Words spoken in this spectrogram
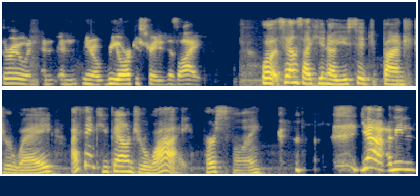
through and, and, and, you know, reorchestrated his life. Well, it sounds like, you know, you said you find your way. I think you found your why personally. yeah. I mean,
